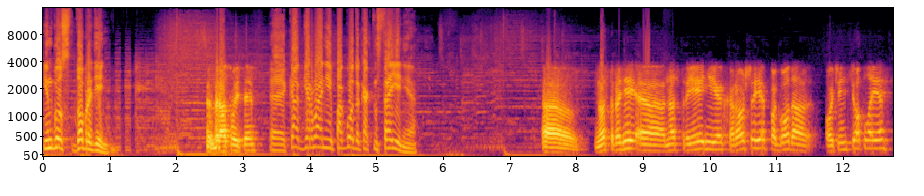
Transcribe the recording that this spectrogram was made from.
Ингус, добрый день. Здравствуйте. Э, как в Германии погода, как настроение? Э, настроение, э, настроение хорошее, погода очень теплая.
